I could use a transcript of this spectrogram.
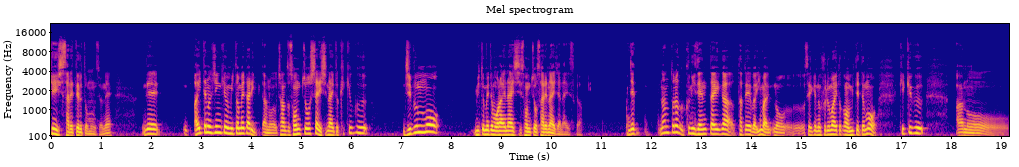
軽視されてると思うんですよね。で相手の人権を認めたりあのちゃんと尊重したりしないと結局自分も認めてもらえないし尊重されないじゃないですか。でなんとなく国全体が例えば今の政権の振る舞いとかを見てても結局あの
